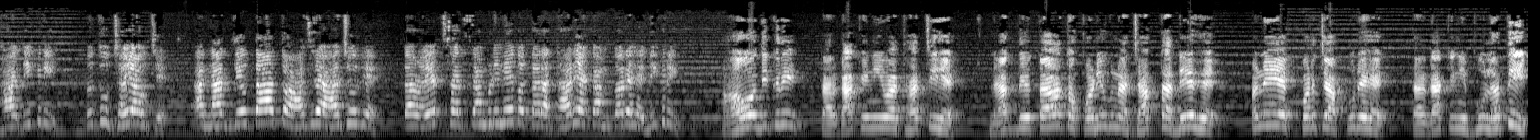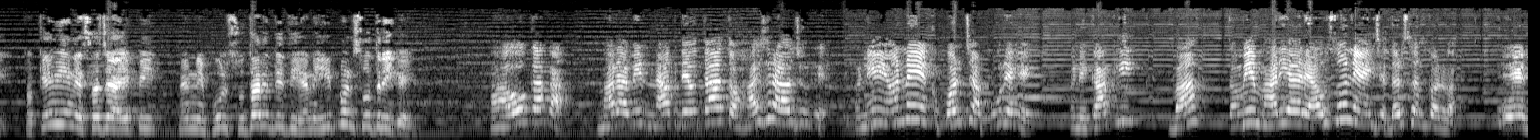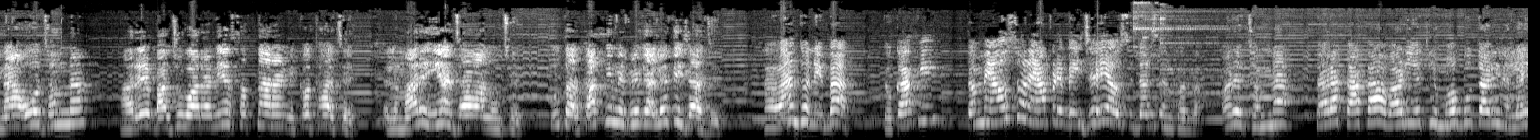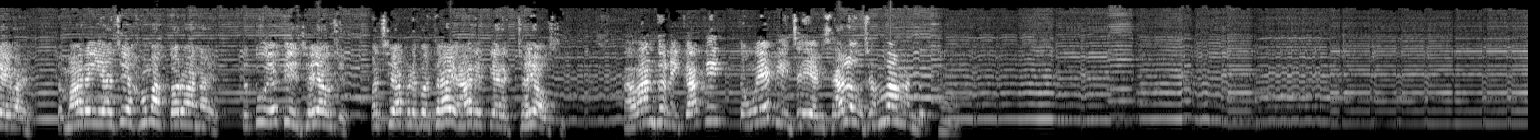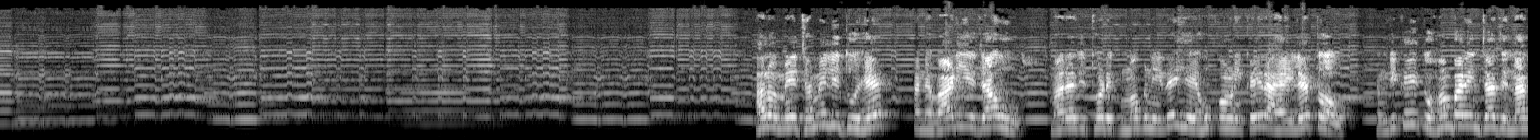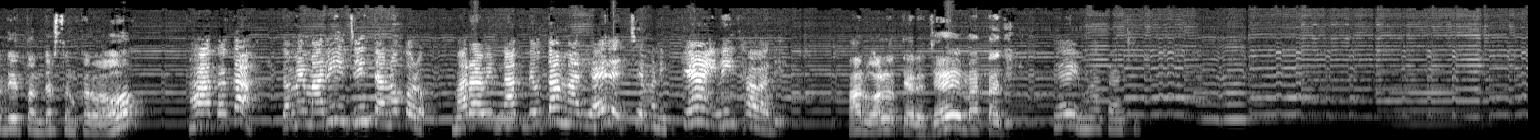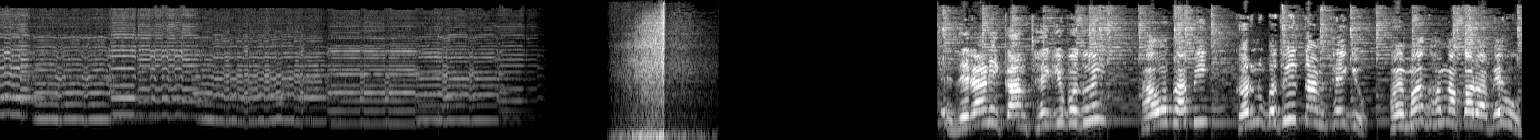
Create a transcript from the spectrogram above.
હા દીકરી તો તું જઈ આવજે. આ નાગ દેવતા તો હાજરે હાજર હે તારો એક સાથ સાંભળીને તો તારા ધાર્યા કામ કરે હે દીકરી. હાઓ દીકરી તાર કાકીની વાત સાચી હે નાગ દેવતા તો કળિયુગના જાગતા દેહ હે અને એક પરચા પૂરે હે. તાર કાકીની ભૂલ હતી તો કેવી એને સજા આપી? ને એમની ભૂલ સુધારી દીધી અને ઈ પણ સુધરી ગઈ. હા ઓ કાકા મારા વીર નાગ દેવતા તો હાજરા હાજર હે અને અનેક પરચા પૂરે હે. અને કાકી બા તમે મારી આરે આવશો ને આજે દર્શન કરવા? એ ના ઓ જમના મારે બાજુવાળાની સત્યનારાયણની કથા છે એટલે મારે અહીંયા જવાનું છે. તું તાર કાકીને ભેગા લેતી જાજે. હા વાંધો નહીં બા. તો કાકી તમે આવશો ને આપણે બે જઈ આવશે દર્શન કરવા. અરે જમના તારા કાકા વાડીએથી મગ ઉતારીને લઈ આવ્યા છે. તો મારે ઈ આજે હમા કરવાના છે. તો તું એકલી જઈ આવજે. પછી આપણે બધા હારે ક્યારેક જઈ આવશું. હા વાંધો નહીં કાકી તો હું એકલી જઈ આવીશ. હાલો જમવા માંડો. હાલો મેં જમી લીધું હે અને વાડીએ જાવું મારાથી થોડીક મગની રહી હે હુકવણી કર્યા હે એ લેતો આવું. સમજી દીકરી તું સંભાળીને જાજે નાગ દેવતાના દર્શન કરવા હો. હા કાકા તમે મારી ચિંતા ન કરો. મારા વીર નાગ દેવતા મારી હારે જ છે મને ક્યાંય નહીં થવા દે. સારું હાલો ત્યારે જય માતાજી. જય માતાજી. દેરાણી કામ થઈ ગયું બધું હા ભાભી ઘરનું બધું કામ થઈ ગયું. હવે મગ હમા કરવા બેહું.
